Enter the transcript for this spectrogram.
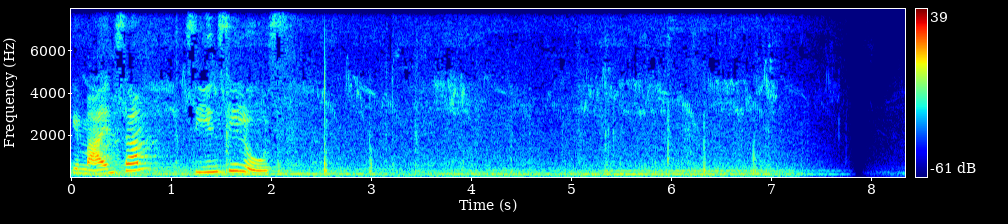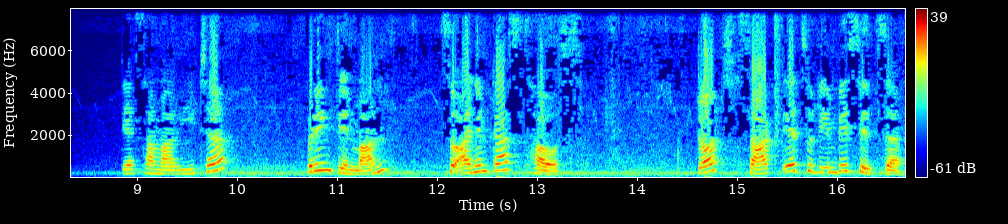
Gemeinsam ziehen sie los. Der Samariter bringt den Mann zu einem Gasthaus. Dort sagt er zu dem Besitzer,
